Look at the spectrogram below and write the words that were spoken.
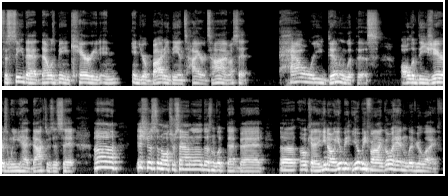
to see that that was being carried in in your body the entire time. I said, "How were you dealing with this all of these years?" When you had doctors that said, "Uh, it's just an ultrasound. It doesn't look that bad. Uh, okay, you know, you'll be you'll be fine. Go ahead and live your life."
